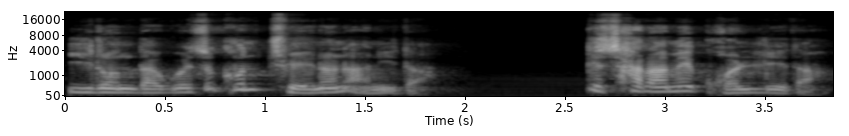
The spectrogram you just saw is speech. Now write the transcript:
이런다고 해서 그건 죄는 아니다. 그 사람의 권리다.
